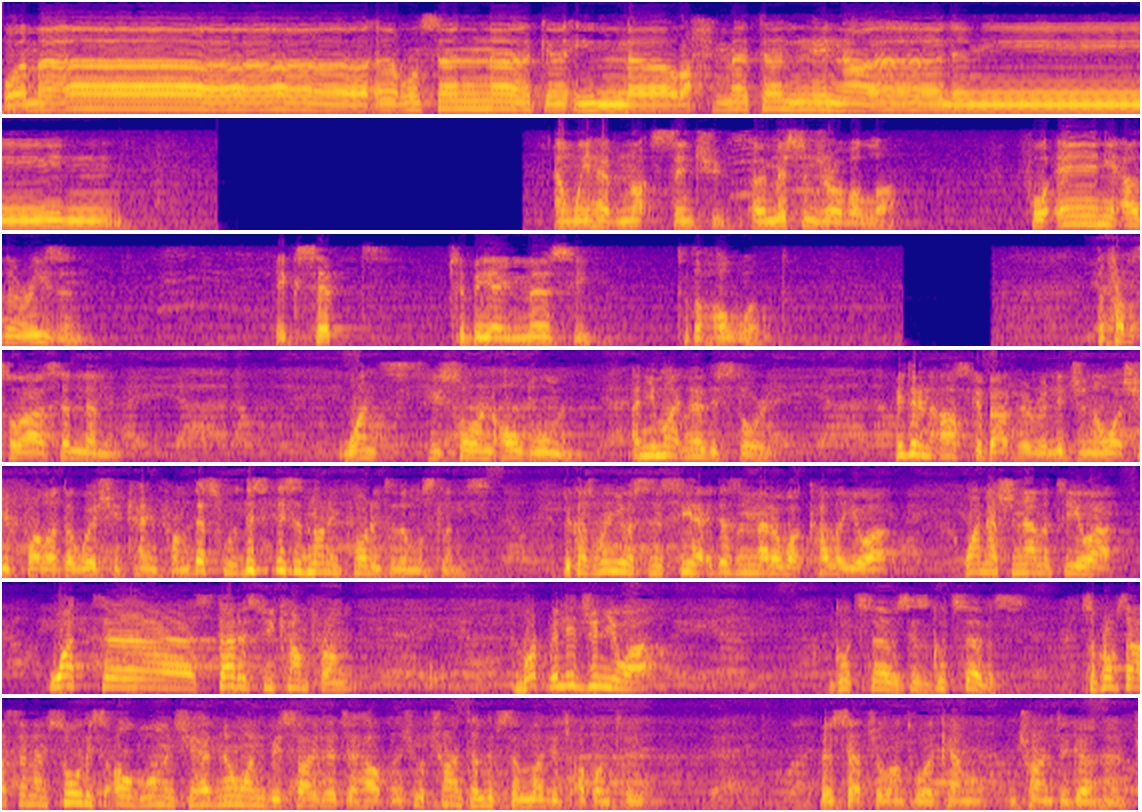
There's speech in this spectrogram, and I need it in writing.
وما أرسلناك إلا رحمة للعالمين And we have not sent you, a messenger of Allah, for any other reason except to be a mercy to the whole world. The Prophet ﷺ, once he saw an old woman, and you might know this story. He didn't ask about her religion or what she followed or where she came from. This, this, this is not important to the Muslims. Because when you are sincere, it doesn't matter what color you are, what nationality you are, what uh, status you come from, what religion you are. Good service is good service. So Prophet ﷺ saw this old woman, she had no one beside her to help and she was trying to lift some luggage up onto her satchel, onto her camel and trying to go home.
